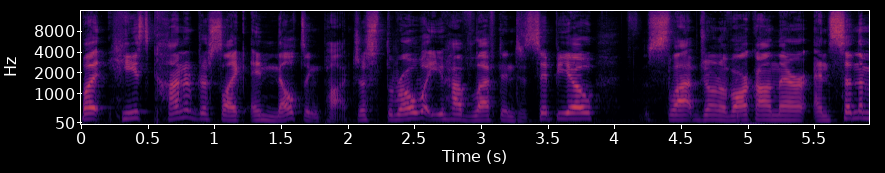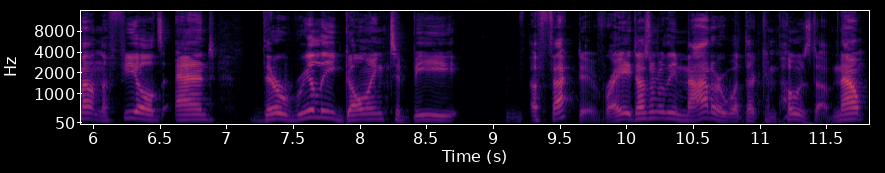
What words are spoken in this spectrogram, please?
but he's kind of just like a melting pot. Just throw what you have left into Scipio slap Joan of Arc on there and send them out in the fields and they're really going to be effective right? It doesn't really matter what they're composed of. Now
